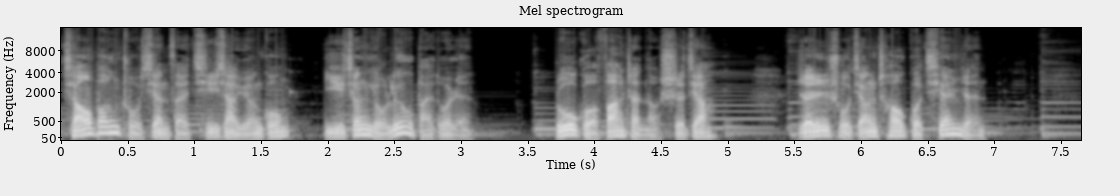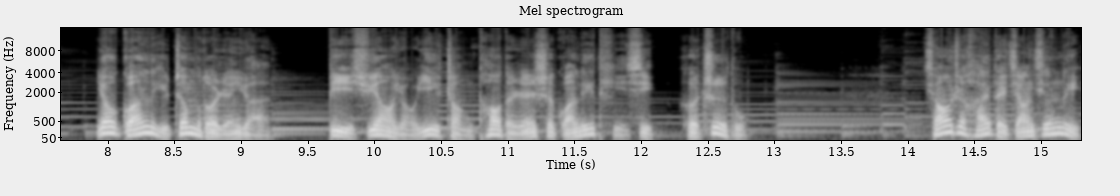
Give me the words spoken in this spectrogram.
乔帮主现在旗下员工已经有六百多人，如果发展到十家，人数将超过千人。要管理这么多人员，必须要有一整套的人事管理体系和制度。乔治还得将精力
